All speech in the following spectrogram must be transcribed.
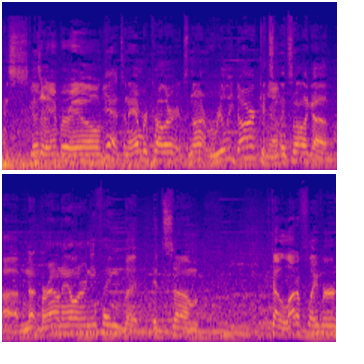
It's good it's a- amber ale. Yeah, it's an amber color. It's not really dark. It's No. it's not like a, a nut brown ale or anything, but it's um it's got a lot of flavor,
